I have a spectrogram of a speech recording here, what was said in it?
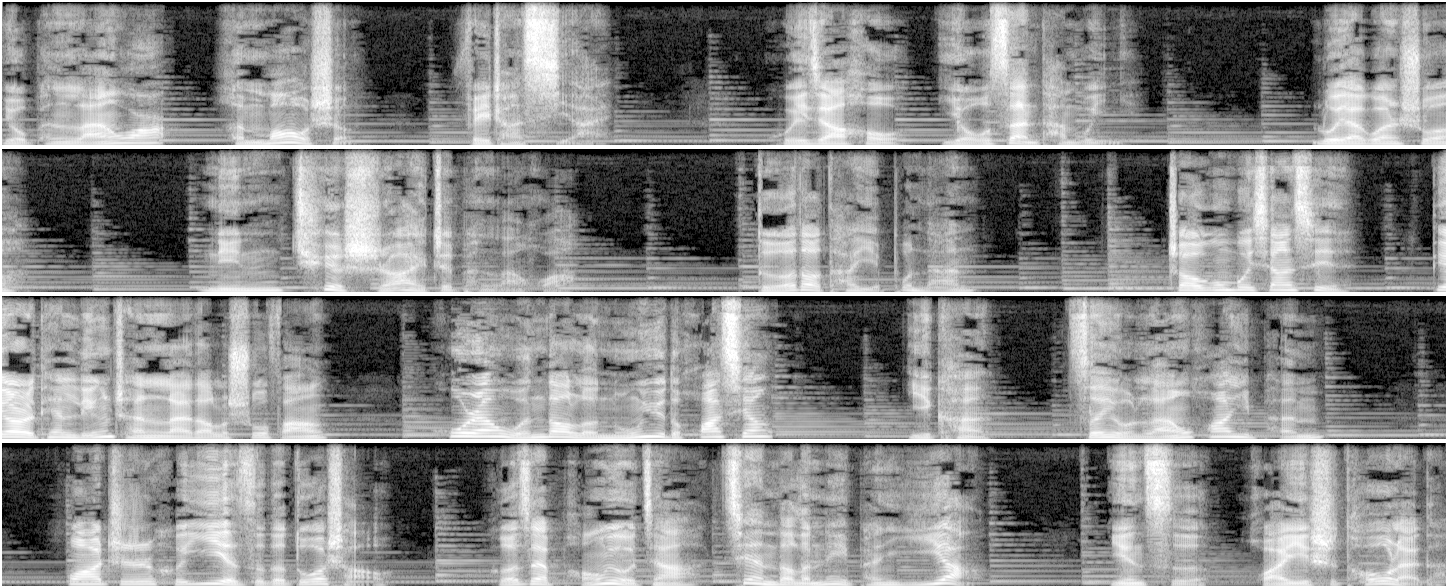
有盆兰花，很茂盛，非常喜爱。回家后犹赞叹不已。陆牙关说：“您确实爱这盆兰花，得到它也不难。”赵公不相信。第二天凌晨来到了书房，忽然闻到了浓郁的花香，一看则有兰花一盆，花枝和叶子的多少。和在朋友家见到的那盆一样，因此怀疑是偷来的，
